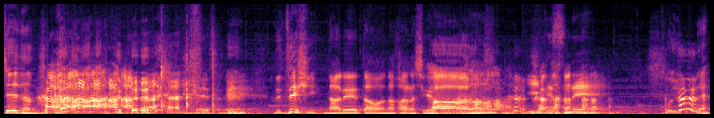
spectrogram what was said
提なんで。いいですね。でぜひナレーターは中原茂さん。いいですね。そういうね、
